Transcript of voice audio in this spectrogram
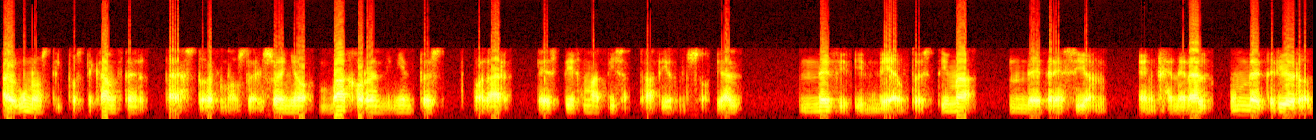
algunos tipos de cáncer, trastornos del sueño, bajo rendimiento escolar, estigmatización social, déficit de autoestima, depresión, en general un deterioro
